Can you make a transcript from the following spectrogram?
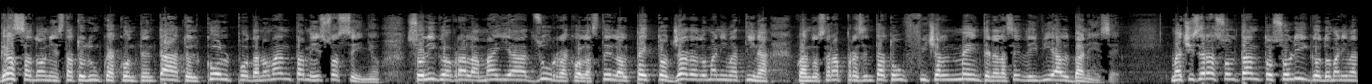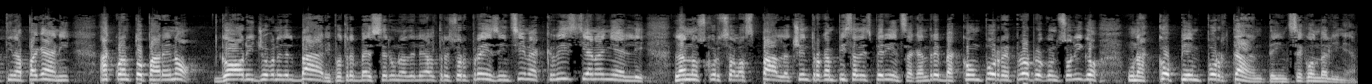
Grassadoni è stato dunque accontentato, il colpo da 90 messo a segno. Soligo avrà la maglia azzurra con la stella al petto già da domani mattina, quando sarà presentato ufficialmente nella sede di via Albanese. Ma ci sarà soltanto Soligo domani mattina a Pagani? A quanto pare no. Gori, giovane del Bari, potrebbe essere una delle altre sorprese, insieme a Cristian Agnelli, l'anno scorso alla SPAL, centrocampista d'esperienza che andrebbe a comporre proprio con Soligo una coppia importante in seconda linea.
